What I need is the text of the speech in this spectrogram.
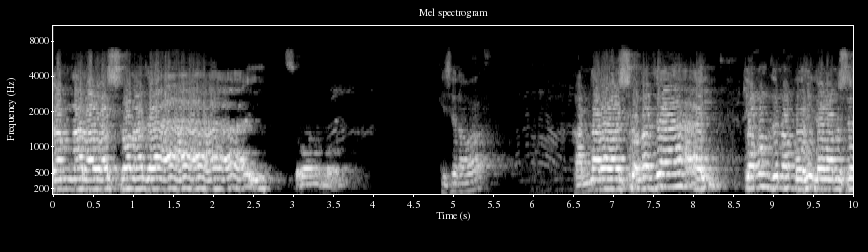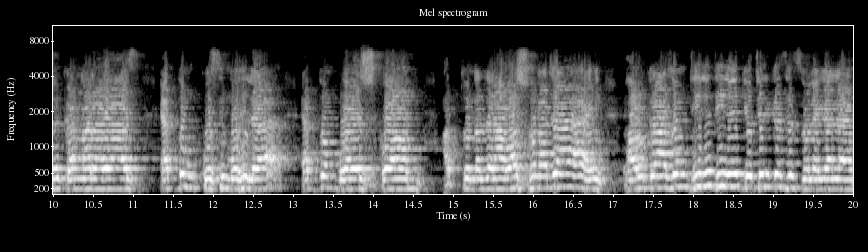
কান্নার আওয়াজ শোনা যায়। কিসের আওয়াজ? কান্নার আওয়াজ শোনা যায়। কেমন যেন মহিলা মানুষের কান্নার আওয়াজ। একদম কচি মহিলা, একদম বয়স কম। আত্মনাদের আওয়াজ শোনা যায়। ফারুক আজম ধীরে ধীরে গেটের কাছে চলে গেলেন।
